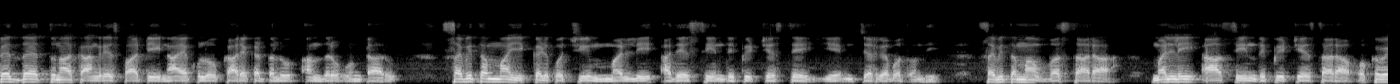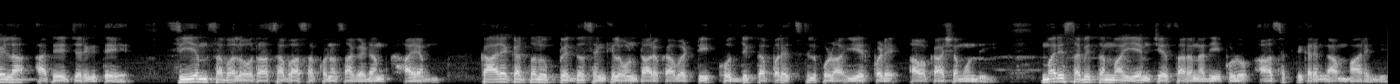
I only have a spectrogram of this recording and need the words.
పెద్ద ఎత్తున కాంగ్రెస్ పార్టీ నాయకులు కార్యకర్తలు అందరూ ఉంటారు. సవితమ్మ ఇక్కడికి వచ్చి మళ్ళీ అదే సీన్ రిపీట్ చేస్తే ఏం జరగబోతోంది? సవితమ్మ వస్తారా? మళ్ళీ ఆ సీన్ రిపీట్ చేస్తారా? ఒకవేళ అదే జరిగితే సీఎం సభలో రసభాస కొనసాగడం ఖాయం. కార్యకర్తలు పెద్ద సంఖ్యలో ఉంటారు కాబట్టి ఉద్రిక్త పరిస్థితులు కూడా ఏర్పడే అవకాశం ఉంది. మరి సబితమ్మ ఏం చేస్తారన్నది ఇప్పుడు ఆసక్తికరంగా మారింది.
